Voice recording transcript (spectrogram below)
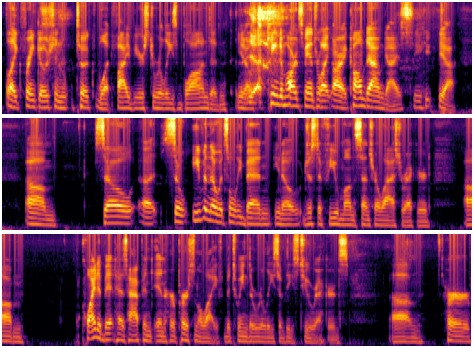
like Frank Ocean took what five years to release Blonde, and you know Yeah. Kingdom Hearts fans were like, "All right, calm down, guys." yeah. Um, so uh, so even though it's only been you know just a few months since her last record, um, quite a bit has happened in her personal life between the release of these two records. Um, her,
